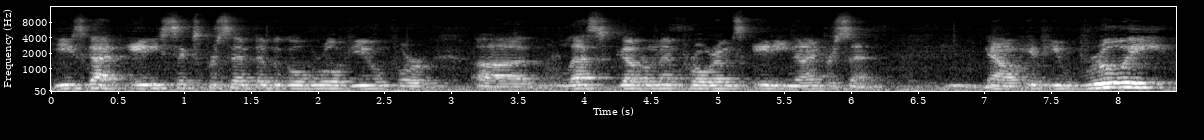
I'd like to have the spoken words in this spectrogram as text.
He's got 86% biblical worldview for uh, less government programs, 89%. Now, if you really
